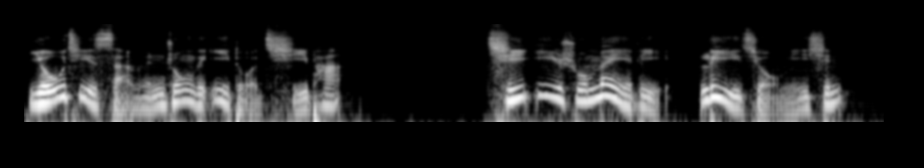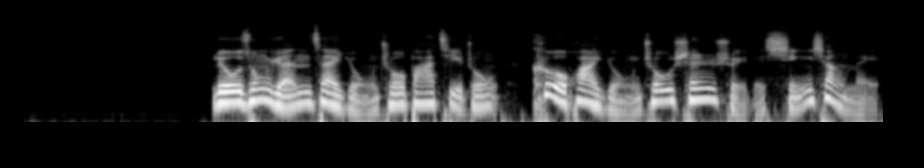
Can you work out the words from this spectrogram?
游记散文中的一朵奇葩，其艺术魅力历久弥新。柳宗元在《永州八记》中刻画永州山水的形象美、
